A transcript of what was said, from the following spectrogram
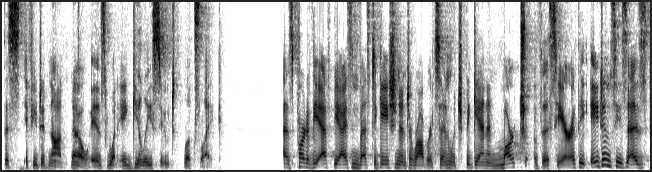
This, if you did not know, is what a ghillie suit looks like as part of the FBI's investigation into Robertson, which began in March of this year. The agency says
